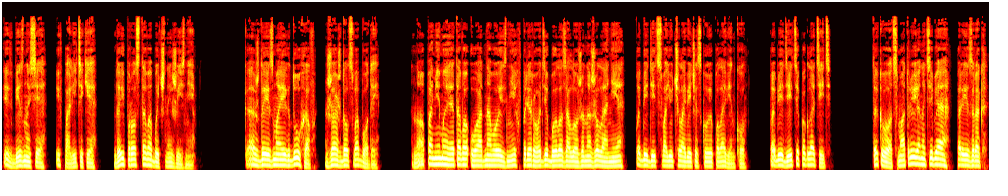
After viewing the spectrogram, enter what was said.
И в бизнесе, и в политике, да и просто в обычной жизни. Каждый из моих духов жаждал свободы. Но помимо этого у одного из них в природе было заложено желание победить свою человеческую половинку. Победить и поглотить. Так вот, смотрю я на тебя, призрак,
